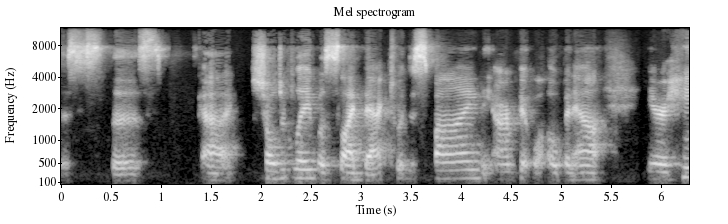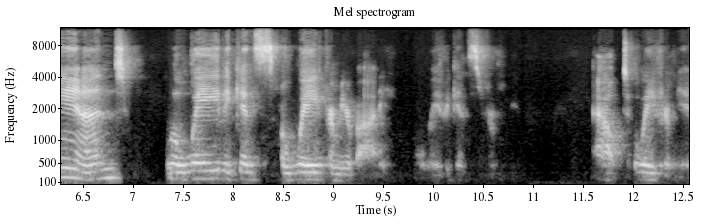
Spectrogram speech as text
This, this uh, shoulder blade will slide back toward the spine. The armpit will open out your hand will wave against away from your body. Will wave against from out away from you.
